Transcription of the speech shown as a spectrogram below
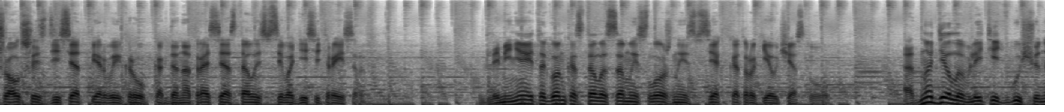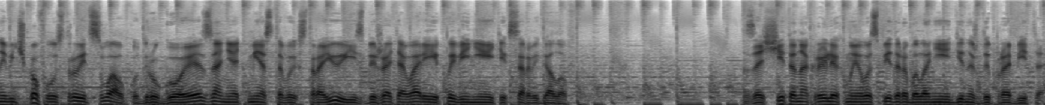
Шел 61-й круг, когда на трассе осталось всего 10 рейсеров. Для меня эта гонка стала самой сложной из всех, в которых я участвовал. Одно дело влететь в гущу новичков и устроить свалку, другое — занять место в их строю и избежать аварии по вине этих сорвиголов. Защита на крыльях моего спидера была не единожды пробита.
